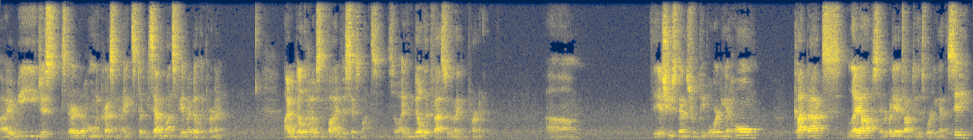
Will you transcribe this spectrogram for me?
I we just started a home in Crescent Heights. Took me seven months to get my building permit. I will build the house in five to six months, so I can build it faster than I can permit it. Um, the issue stems from people working at home, cutbacks, layoffs. Everybody I talk to that's working at the city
